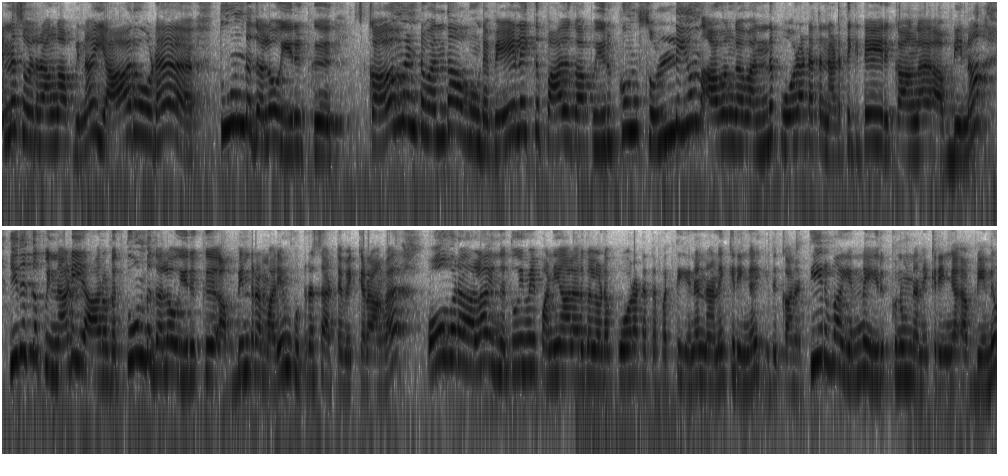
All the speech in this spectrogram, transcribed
என்ன சொல்கிறாங்க அப்படின்னா யாரோட தூண்டுதலோ இருக்குது கவர்மெண்ட் வந்து அவங்களோட வேலைக்கு பாதுகாப்பு இருக்கும்னு சொல்லியும் அவங்க வந்து போராட்டத்தை நடத்திக்கிட்டே இருக்காங்க அப்படின்னா இதுக்கு பின்னாடி யாரோட தூண்டுதலோ இருக்குது அப்படின்ற மாதிரியும் குற்றச்சாட்டு வைக்கிறாங்க. ஓவராலாக இந்த தூய்மை பணியாளர்களோட போராட்டத்தை பற்றி என்ன நினைக்கிறீங்க? இதுக்கான தீர்வாக என்ன இருக்கணும்னு நினைக்கிறீங்க அப்படின்னு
